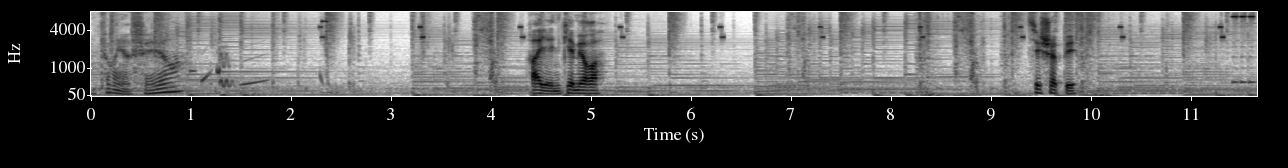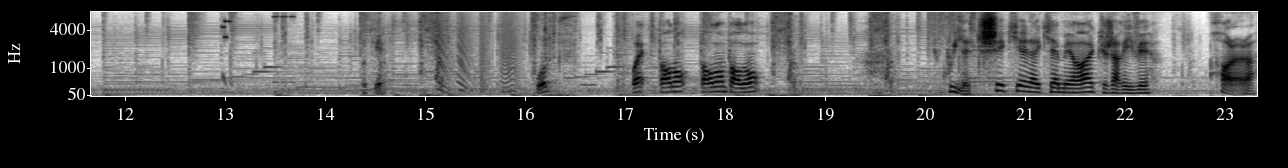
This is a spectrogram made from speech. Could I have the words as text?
On peut rien faire. Ah, il y a une caméra. S'échapper. Ouais, pardon, pardon, pardon. Du coup, il a checké la caméra que j'arrivais. Oh là là.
